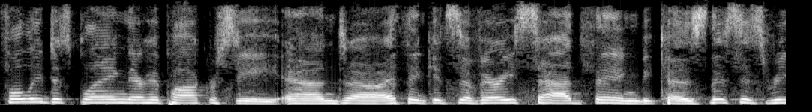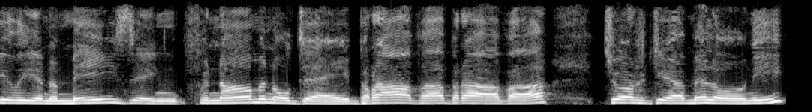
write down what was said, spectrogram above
fully displaying their hypocrisy, and uh, I think it's a very sad thing because this is really an amazing, phenomenal day. Brava, brava, Giorgia Meloni.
